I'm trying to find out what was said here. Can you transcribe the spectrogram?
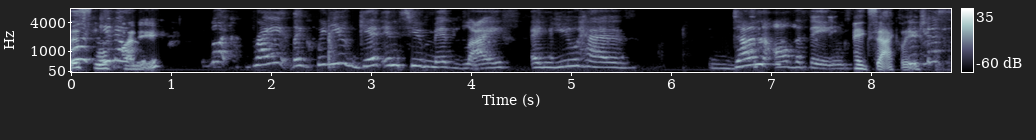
is Well, so you know, funny. Look, right? Like when you get into midlife and you have done all the things, Exactly. you're just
